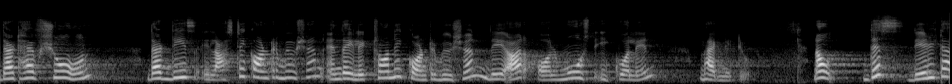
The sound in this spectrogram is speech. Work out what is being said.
that have shown that these elastic contribution and the electronic contribution they are almost equal in magnitude. Now this delta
